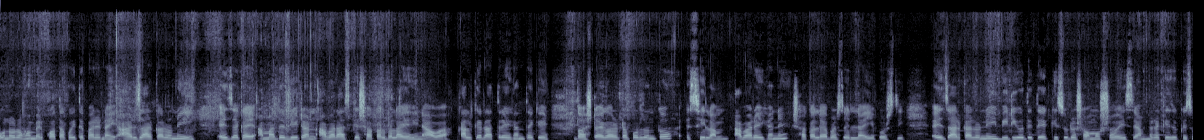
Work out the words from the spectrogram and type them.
কোনো রকমের কথা কইতে পারে নাই। আর যার কারণেই এই জায়গায় আমাদের রিটার্ন আবার আজকে সকালবেলায় এখানে আওয়া কালকে রাত্রে এখান থেকে দশটা এগারোটা পর্যন্ত ছিলাম। আবার এখানে সকালে আবার চলে আইয়ে পড়ছি। এই যার কারণেই ভিডিও দিতে কিছুটা সমস্যা হয়েছে। আপনারা কিছু কিছু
